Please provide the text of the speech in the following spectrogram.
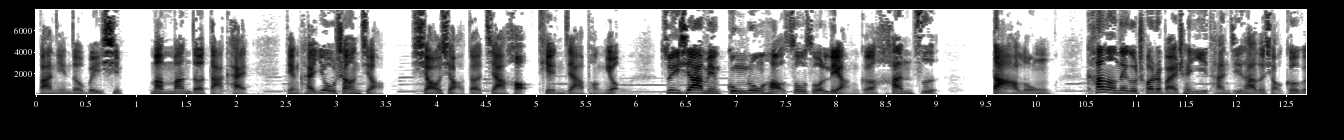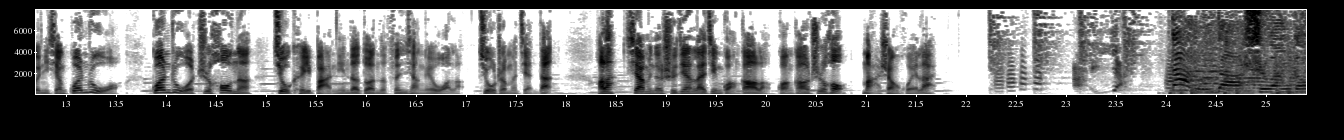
把您的微信慢慢的打开，点开右上角小小的加号，添加朋友，最下面公众号搜索两个汉字“大龙”。看到那个穿着白衬衣弹吉他的小哥哥，你先关注我。关注我之后呢，就可以把您的段子分享给我了，就这么简单。好了，下面的时间来进广告了。广告之后马上回来。哎呀，大龙的十万个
